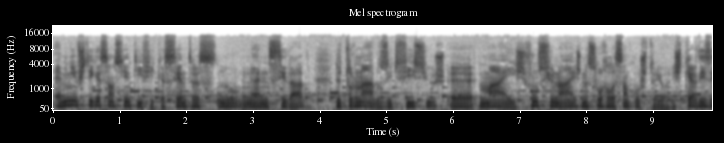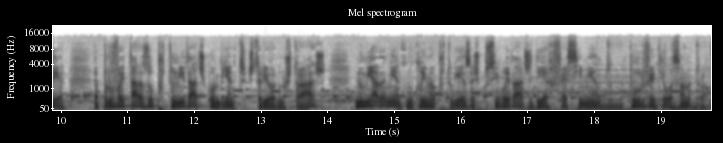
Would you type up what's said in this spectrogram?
A minha investigação científica centra-se na necessidade de tornar os edifícios uh, mais funcionais na sua relação com o exterior. Isto quer dizer aproveitar as oportunidades que o ambiente exterior nos traz, nomeadamente no clima português, as possibilidades de arrefecimento por ventilação natural.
